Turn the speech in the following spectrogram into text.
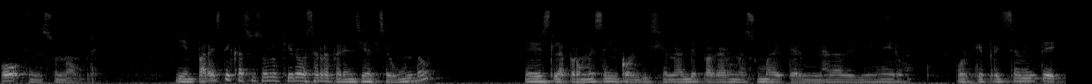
o en su nombre. Bien, para este caso solo quiero hacer referencia al segundo, es la promesa incondicional de pagar una suma determinada de dinero, porque precisamente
